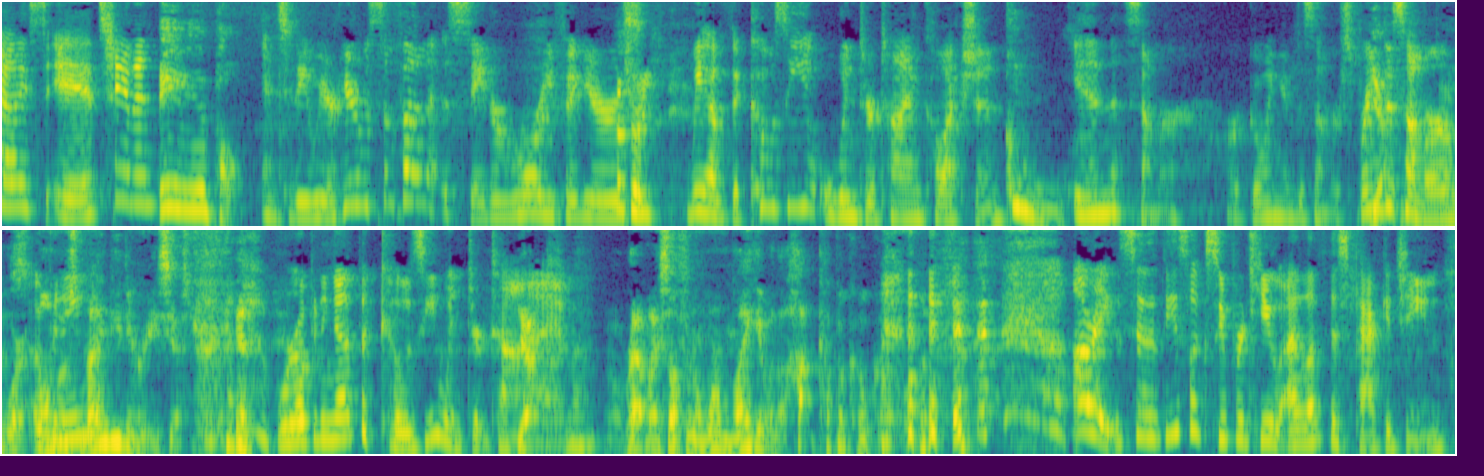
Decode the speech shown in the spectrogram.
guys, it's Shannon. And Paul. And today we are here with some fun Satyr Rory figures. Right. We have the Cozy Wintertime collection. Cool. In summer. Or going into summer. Spring Yeah, to summer. We're was almost opening 90 degrees yesterday. we're opening up a Cozy Wintertime. Yep. I'll wrap myself in a warm blanket with a hot cup of cocoa. Alright, so these look super cute. I love this packaging.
